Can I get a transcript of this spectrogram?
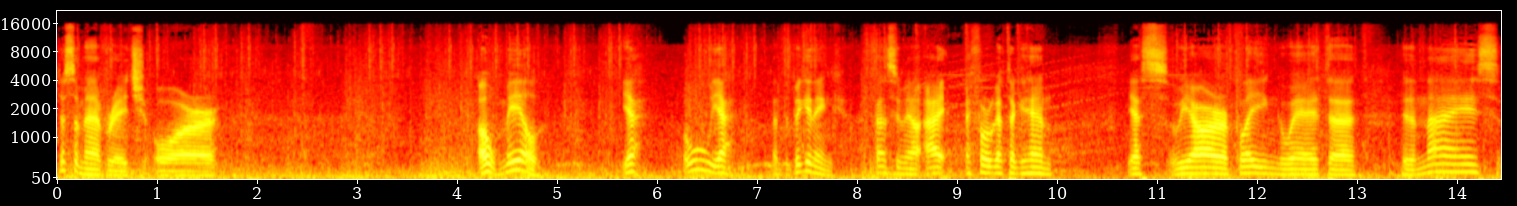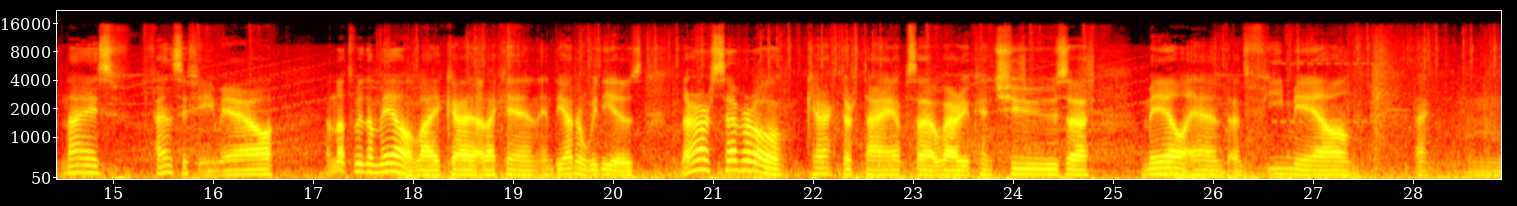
just some average or oh male. Yeah. Oh yeah. At the beginning. Fancy male. I I forgot again. Yes we are playing with uh, with a nice nice fancy female and not with a male like uh, like in in the other videos there are several character types uh, where you can choose uh, male and, and female uh, mm,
